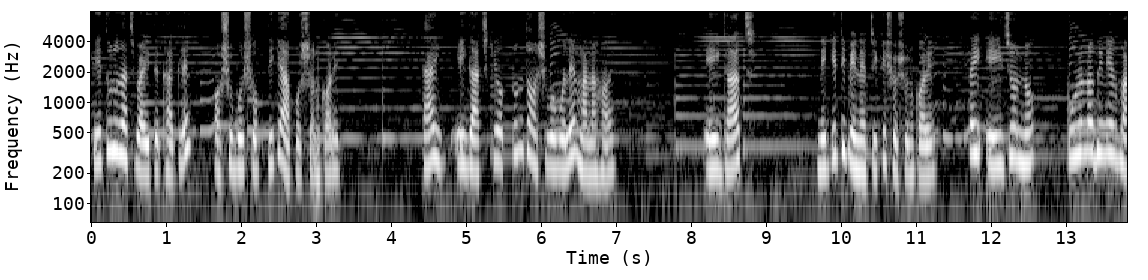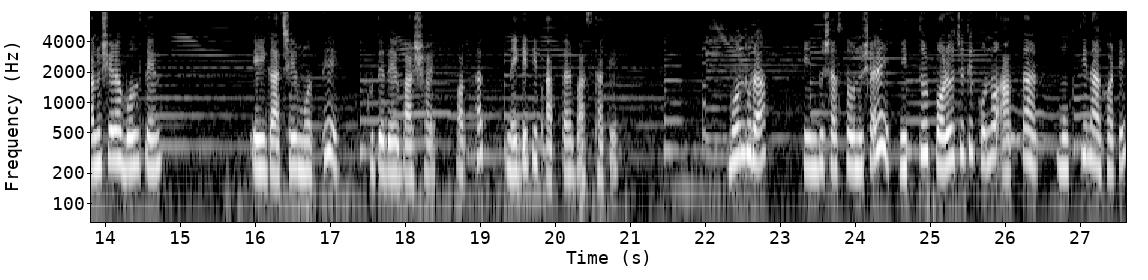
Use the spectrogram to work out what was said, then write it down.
তেঁতুল গাছ বাড়িতে থাকলে অশুভ শক্তিকে আকর্ষণ করে। তাই এই গাছকে অত্যন্ত অশুভ বলে মানা হয়। এই গাছ নেগেটিভ এনার্জিকে শোষণ করে। তাই এই জন্য পুরনো দিনের মানুষেরা বলতেন, এই গাছের মধ্যে ভূতেদের বাস হয়, অর্থাৎ নেগেটিভ আত্মার বাস থাকে। বন্ধুরা, হিন্দু শাস্ত্র অনুসারে মৃত্যুর পরেও যদি কোনো আত্মার মুক্তি না ঘটে,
